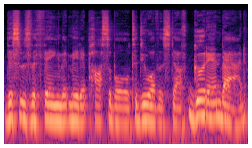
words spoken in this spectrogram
this was the thing that made it possible to do all this stuff, good and bad.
